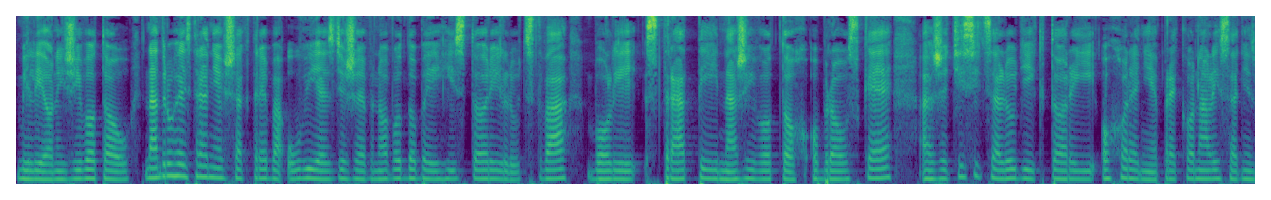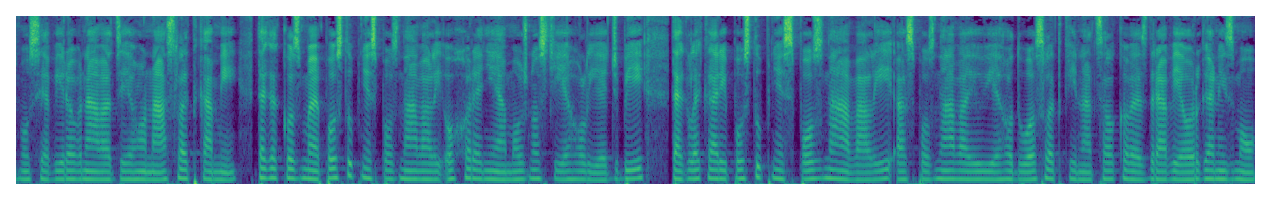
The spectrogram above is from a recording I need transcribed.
milióny životov. Na druhej strane však treba uviezť, že v novodobej histórii ľudstva boli straty na životoch obrovské a že tisíce ľudí, ktorí ochorenie prekonali, sa dnes musia vyrovnávať s jeho následkami. Tak ako ako sme postupne spoznávali ochorenia a možnosti jeho liečby, tak lekári postupne spoznávali a spoznávajú jeho dôsledky na celkové zdravie organizmu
